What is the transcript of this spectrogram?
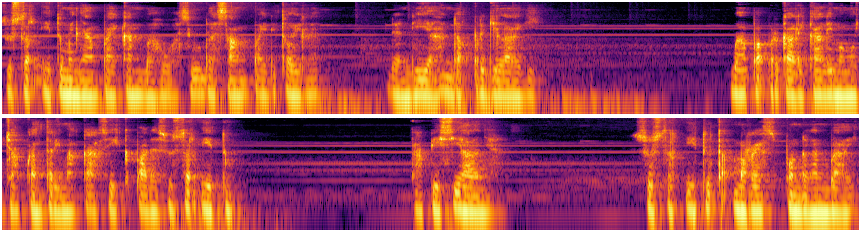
Suster itu menyampaikan bahwa sudah sampai di toilet dan dia hendak pergi lagi. Bapak berkali-kali mengucapkan terima kasih kepada suster itu, Tapi sialnya, suster itu tak merespon dengan baik.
